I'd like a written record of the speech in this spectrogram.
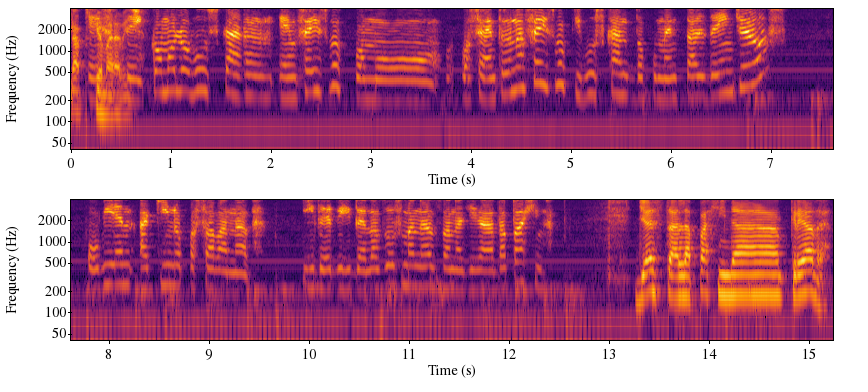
Ah, pues este, ¿Cómo lo buscan en Facebook? Como, o sea, entran a Facebook y buscan documental Dangerous o bien aquí no pasaba nada y de, las dos maneras van a llegar a la página. Ya está la página creada.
